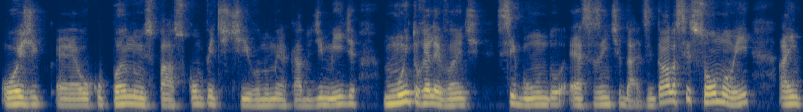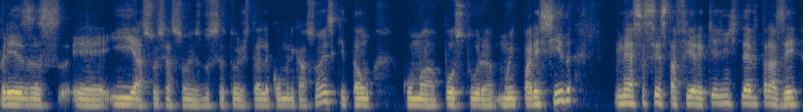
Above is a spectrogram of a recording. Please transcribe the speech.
hoje é, ocupando um espaço competitivo no mercado de mídia muito relevante, segundo essas entidades. Então, elas se somam aí a empresas é, e associações do setor de telecomunicações que estão com uma postura muito parecida nessa sexta-feira aqui a gente deve trazer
